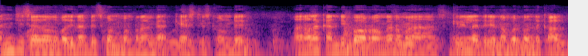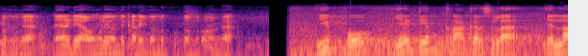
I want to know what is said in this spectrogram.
அஞ்சு சதவீதம் வந்து பார்த்தீங்கன்னா டிஸ்கவுண்ட் பண்ணுறாங்க கேஷ் டிஸ்கவுண்ட்டு அதனால் கண்டிப்பாக வர்றவங்க நம்ம ஸ்க்ரீனில் தெரிய நம்பருக்கு வந்து கால் பண்ணுங்கள் நேரடியாக அவங்களே வந்து கடைக்கு வந்து கூப்பிட்டு வந்துருவாங்க. இப்போது ஏடிஎம் கிராக்கர்ஸில் எல்லா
